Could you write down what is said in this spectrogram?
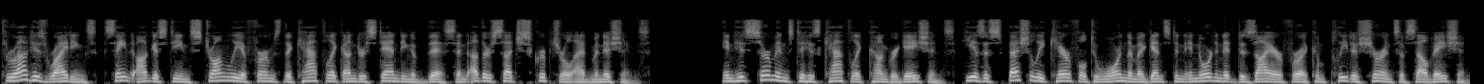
Throughout his writings, St. Augustine strongly affirms the Catholic understanding of this and other such scriptural admonitions. In his sermons to his Catholic congregations, he is especially careful to warn them against an inordinate desire for a complete assurance of salvation.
